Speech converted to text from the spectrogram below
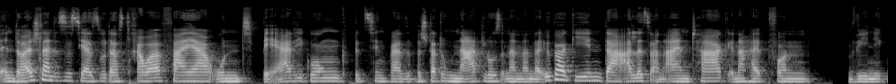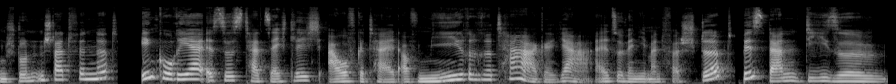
In Deutschland ist es ja so, dass Trauerfeier und Beerdigung bzw. Bestattung nahtlos ineinander übergehen, da alles an einem Tag innerhalb von wenigen Stunden stattfindet. In Korea ist es tatsächlich aufgeteilt auf mehrere Tage. Ja, also wenn jemand verstirbt, bis dann diese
